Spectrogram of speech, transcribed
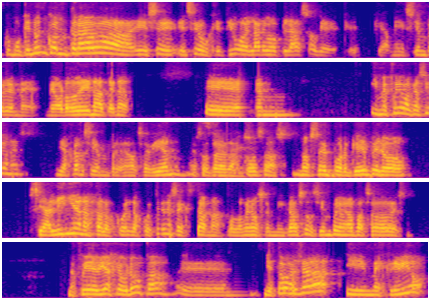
como que no encontraba ese, ese objetivo de largo plazo que, que, a mí siempre me, me ordena tener. Eh, y me fui a vacaciones, viajar siempre hace bien, es otra de las cosas, no sé por qué, pero se alinean hasta los, las cuestiones externas, por lo menos en mi caso, siempre me ha pasado eso me fui de viaje a Europa eh, y estaba allá y me escribió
